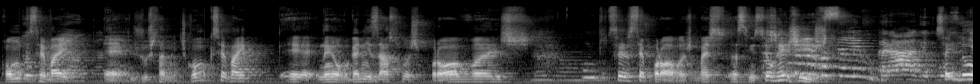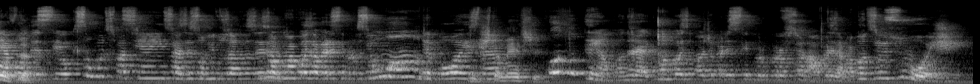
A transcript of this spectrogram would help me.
como que você vai... Documenta. É, justamente. Como que você vai é, né, organizar suas provas. Não precisa ser provas, mas assim, seu Acho que registro. pra você lembrar depois Sem do dúvida. que aconteceu, que são muitos pacientes, às vezes são muitos anos, às vezes alguma coisa aparecer pra você um ano depois, né? Justamente. Quanto tempo, André, que uma coisa pode aparecer para o profissional? Por exemplo, aconteceu isso hoje.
